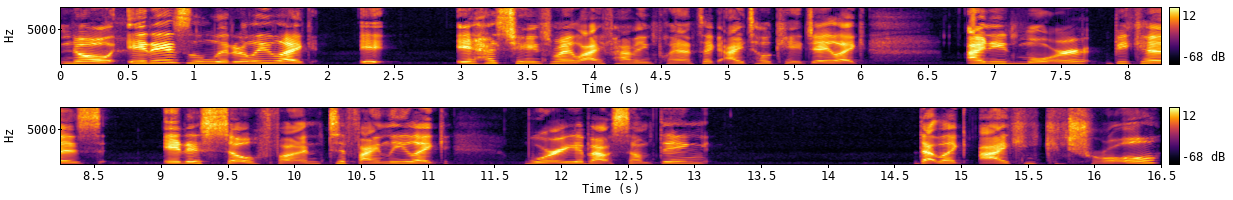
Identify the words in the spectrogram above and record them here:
No, it is literally like it it has changed my life having plants. Like I tell KJ like I need more because it is so fun to finally like worry about something that like I can control.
